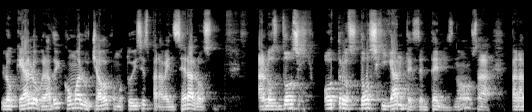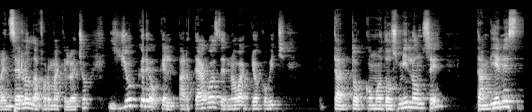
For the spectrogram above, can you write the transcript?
lo que ha logrado y cómo ha luchado, como tú dices, para vencer a los, a los dos otros dos gigantes del tenis, ¿no? O sea, para vencerlos la forma que lo ha hecho. Y yo creo que el parteaguas de Novak Djokovic, tanto como 2011, también es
